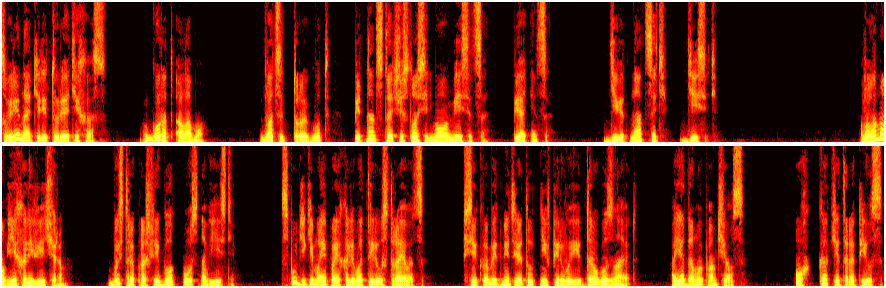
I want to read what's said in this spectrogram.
Суверенная территория Техас. Город Аламо. 22 год, 15 число 7 месяца. Пятница. 19.10. В Аламо въехали вечером. Быстро прошли блокпост на въезде. Спутники мои поехали в отель устраиваться. Все, кроме Дмитрия, тут не впервые, дорогу знают. А я домой помчался. Ох, как я торопился.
